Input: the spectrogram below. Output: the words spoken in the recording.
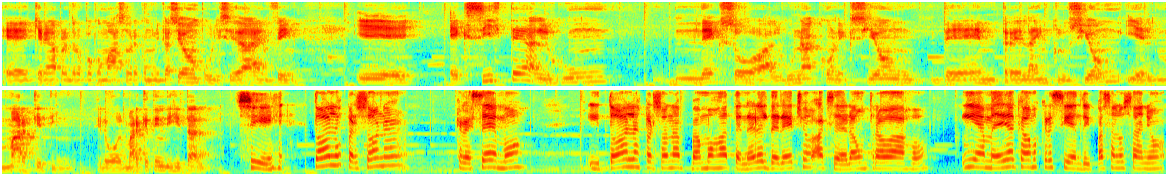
eh, quieren aprender un poco más sobre comunicación, publicidad, en fin. ¿Y existe algún nexo, alguna conexión de, entre la inclusión y el marketing o el marketing digital? Sí, todas las personas crecemos y todas las personas vamos a tener el derecho a acceder a un trabajo y a medida que vamos creciendo y pasan los años,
